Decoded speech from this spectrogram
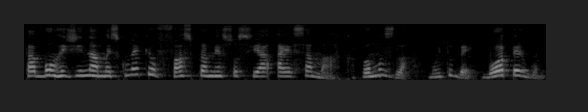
Tá bom, Regina, mas como é que eu faço para me associar a essa marca? Vamos lá. Muito bem. Boa pergunta.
